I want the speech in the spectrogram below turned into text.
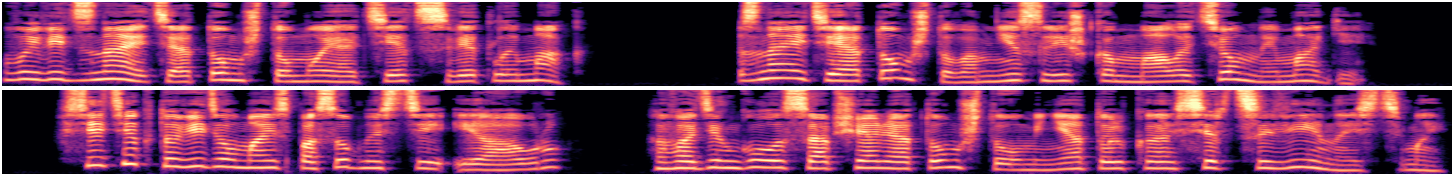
Вы ведь знаете о том, что мой отец светлый маг. Знаете о том, что во мне слишком мало темной магии. Все те, кто видел мои способности и ауру, В один голос сообщали о том, что у меня только сердцевина из тьмы.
